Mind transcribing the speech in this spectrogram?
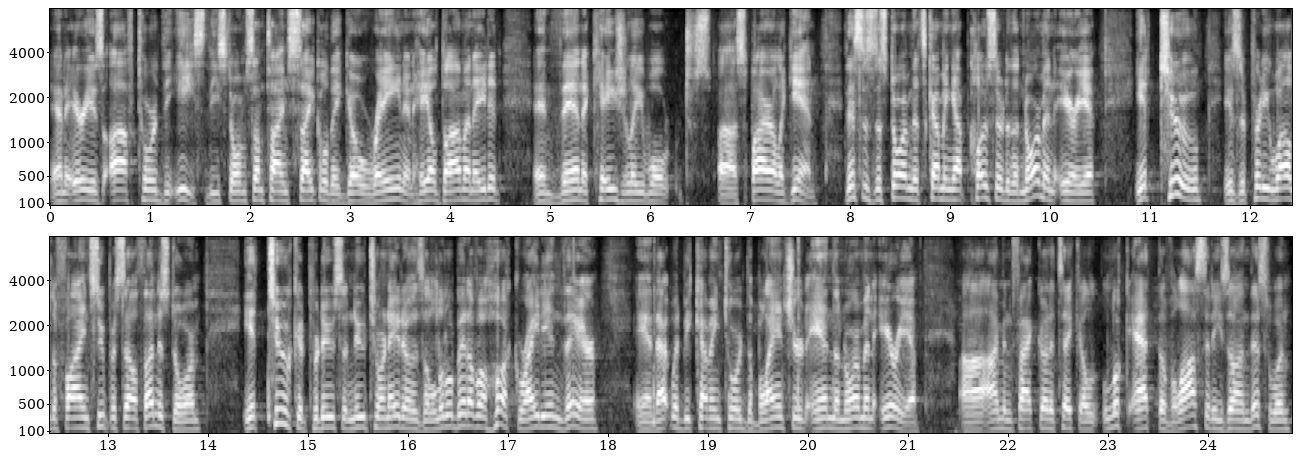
and areas off toward the east. These storms sometimes cycle. They go rain and hail dominated and then occasionally will uh, spiral again. This is the storm that's coming up closer to the Norman area. It too is a pretty well-defined supercell thunderstorm. It too could produce a new tornado as a little bit of a hook right in there, and that would be coming toward the Blanchard and the Norman area. Uh, I'm in fact going to take a look at the velocities on this one,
